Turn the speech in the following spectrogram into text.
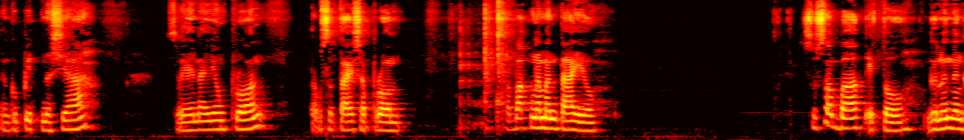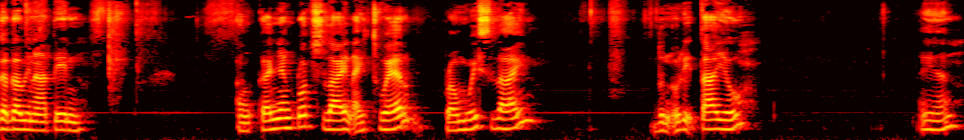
nagupit na siya. So, ayan na yung front. Tapos na tayo sa front. Sa back naman tayo. So, sa back, ito, ganun ang gagawin natin. Ang kanyang crotch line ay 12 from waistline. Doon ulit tayo. Ayan.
